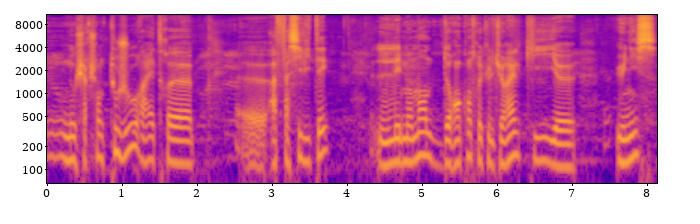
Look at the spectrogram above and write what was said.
nous cherchons toujours à être, euh, à faciliter les moments de rencontres culturelles qui unissent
